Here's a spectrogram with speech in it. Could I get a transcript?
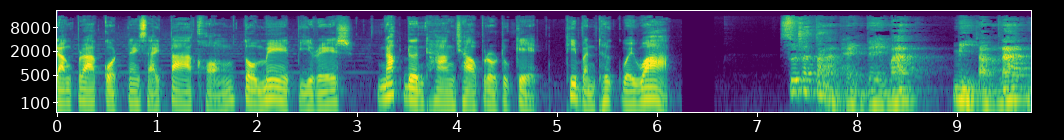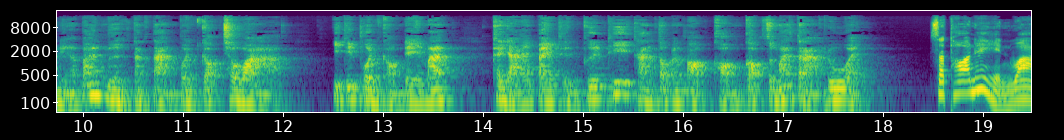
ดังปรากฏในสายตาของโตเม่ปีเรช นักเดินทางชาวโปรตุเกสที่บันทึกไว้ว่า สุลต่านแห่งเดมัสมีอำนาจเหนือบ้านเมืองต่างๆ บนเกาะชวา อิทธิพลของเดมัสขยายไปถึงพื้นที่ทางตะวันออกของเกาะสุมาตราด้วย สะท้อนให้เห็นว่า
